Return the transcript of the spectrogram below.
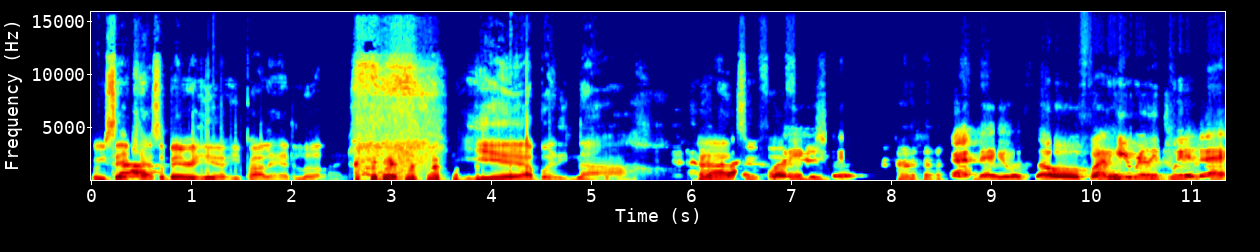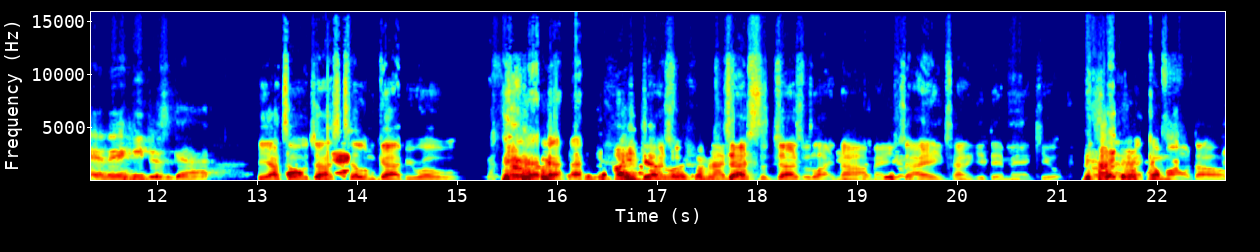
We said nah. Castleberry Hill, he probably had to look like, yeah, buddy, nah. Nah too far that day was so fun. He really tweeted that, and then he just got. Yeah, I told oh, Josh, tell him God be rolled. oh, he definitely was coming out. Josh, Josh was like, "Nah, man, I ain't trying to get that man killed. like, come on, dog.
